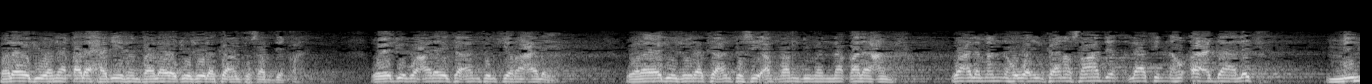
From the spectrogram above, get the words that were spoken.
فلا يجوز نقل حديثا فلا يجوز لك أن تصدقه ويجب عليك أن تنكر عليه ولا يجوز لك أن تسيء الظن بمن نقل عنك واعلم أنه وإن كان صادق لكنه أعدى لك من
